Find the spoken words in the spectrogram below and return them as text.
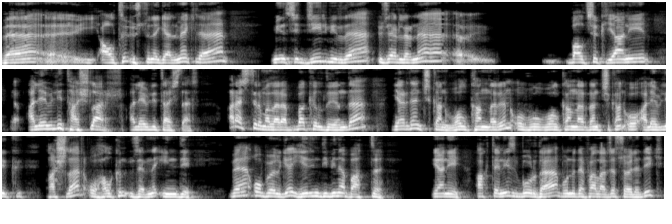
ve e, altı üstüne gelmekle min siccil bir de üzerlerine e, balçık yani alevli taşlar, alevli taşlar. Araştırmalara bakıldığında yerden çıkan volkanların, o volkanlardan çıkan o alevli taşlar o halkın üzerine indi. Ve o bölge yerin dibine battı. Yani Akdeniz burada, bunu defalarca söyledik.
